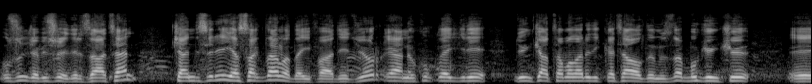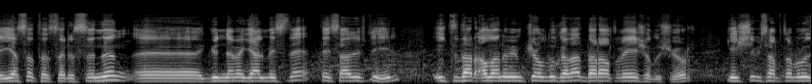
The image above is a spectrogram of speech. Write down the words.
uzunca bir süredir zaten kendisini yasaklarla da ifade ediyor. Yani hukukla ilgili dünkü atamaları dikkate aldığımızda bugünkü e, yasa tasarısının e, gündeme gelmesi de tesadüf değil. İktidar alanı mümkün olduğu kadar daraltmaya çalışıyor. Geçtiğimiz hafta bunun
